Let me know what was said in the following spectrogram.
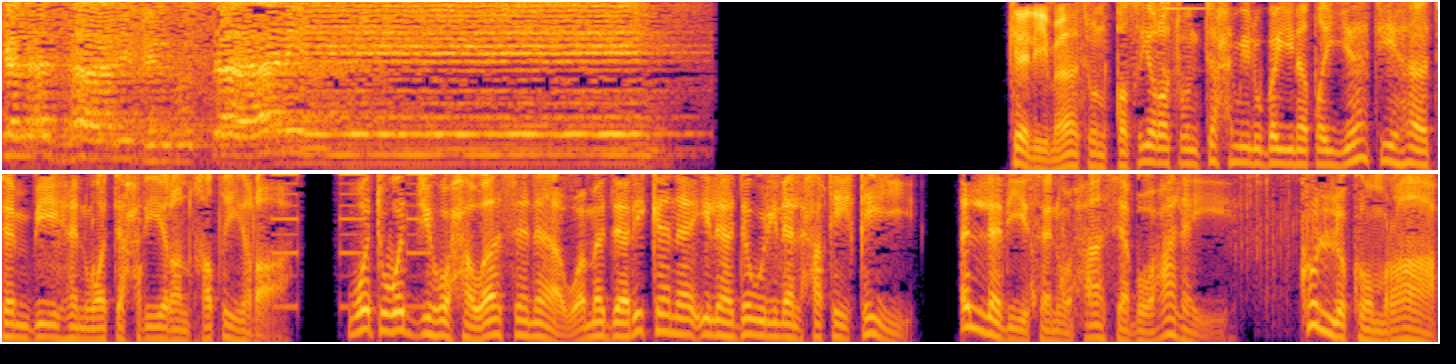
كالأزهار في البستان. كلمات قصيرة تحمل بين طياتها تنبيها وتحذيرا خطيرا وتوجه حواسنا ومداركنا إلى دورنا الحقيقي الذي سنحاسب عليه. كلكم راع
